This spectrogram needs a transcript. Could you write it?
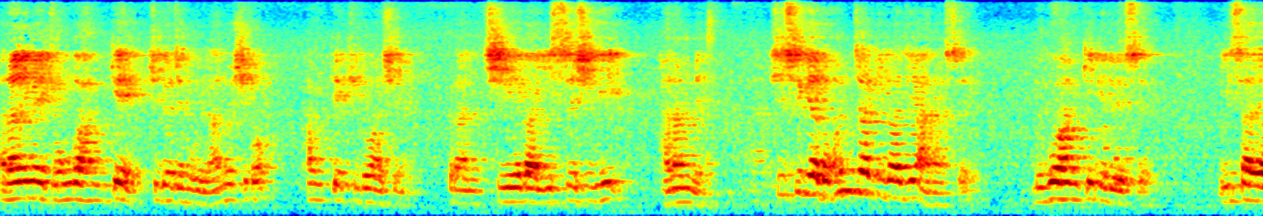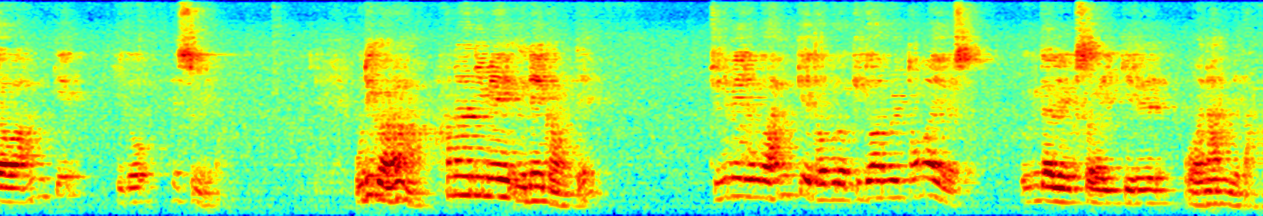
하나님의 종과 함께 기도 제목을 나누시고 함께 기도하시는 그러한 지혜가 있으시기 바랍니다. 히스기야도 혼자 기도하지 않았어요. 누구와 함께 기도했어요? 이사야와 함께 기도했습니다. 우리가 하나님의 은혜 가운데 주님의 종과 함께 더불어 기도함을 통하여서 응답의 역사가 있기를 원합니다.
